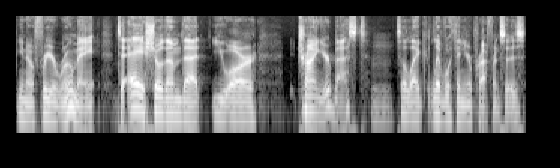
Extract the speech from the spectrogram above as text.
you know for your roommate to a show them that you are trying your best to like live within your preferences.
